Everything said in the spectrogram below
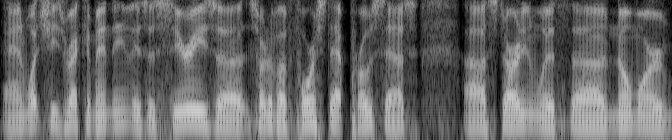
and what she's recommending is a series uh, sort of a four step process uh, starting with uh, no more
